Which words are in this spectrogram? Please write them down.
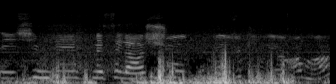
e, şimdi mesela şu gözükmüyor ama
